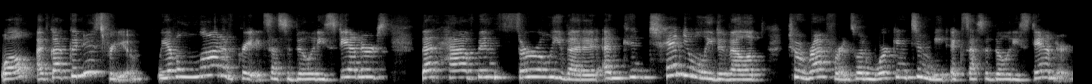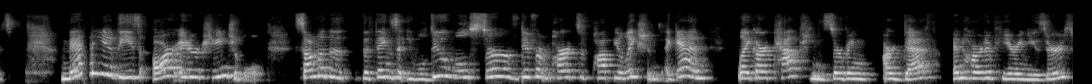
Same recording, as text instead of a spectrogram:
Well, I've got good news for you. We have a lot of great accessibility standards that have been thoroughly vetted and continually developed to reference when working to meet accessibility standards. Many of these are interchangeable. Some of the, the things that you will do will serve different parts of populations. Again, like our captions serving our deaf and hard of hearing users,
